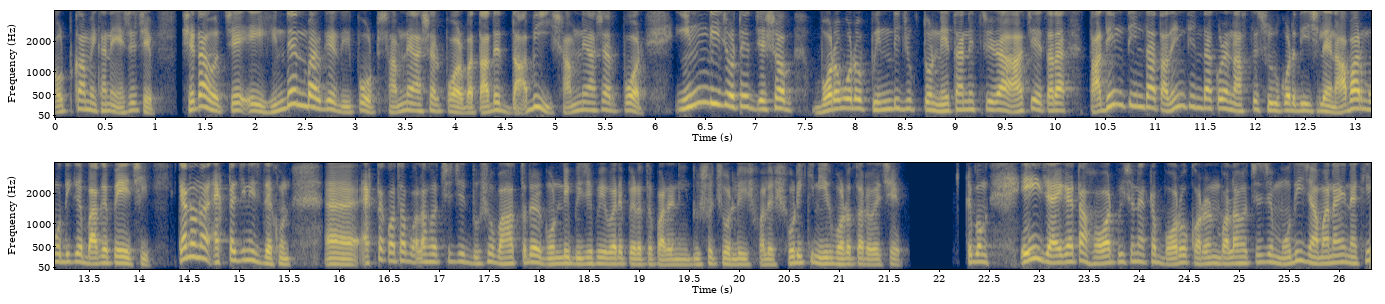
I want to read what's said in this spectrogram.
আউটকাম এখানে এসেছে, সেটা হচ্ছে এই হিন্ডেনবার্গের রিপোর্ট সামনে আসার পর বা তাদের দাবি সামনে আসার পর, ইন্ডি জোটের যেসব বড় বড় পিণ্ডিযুক্ত নেতা নেত্রীরা আছে, তারা তাদিন তিনতা তাদিন তিনতা করে নাচতে শুরু করে দিয়েছিলেন। আবার মোদিকে বাগে পেয়েছি। কেননা একটা জিনিস দেখুন একটা কথা বলা হচ্ছে যে দুশো বাহাত্তরের গণ্ডি বিজেপি এবারে পেরোতে পারেনি। দুশো চল্লিশ ফলে শরিকি নির্ভরতা রয়েছে। এবং এই জায়গাটা হওয়ার পিছনে একটা বড় কারণ বলা হচ্ছে যে মোদি জামানায় নাকি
